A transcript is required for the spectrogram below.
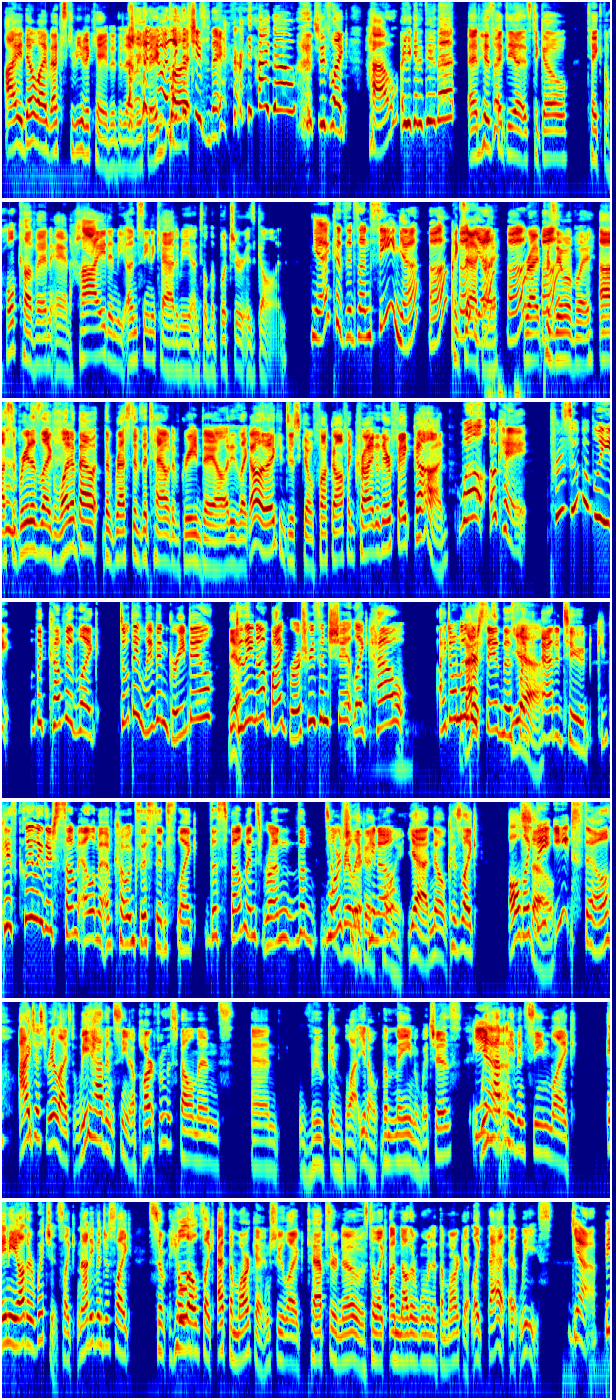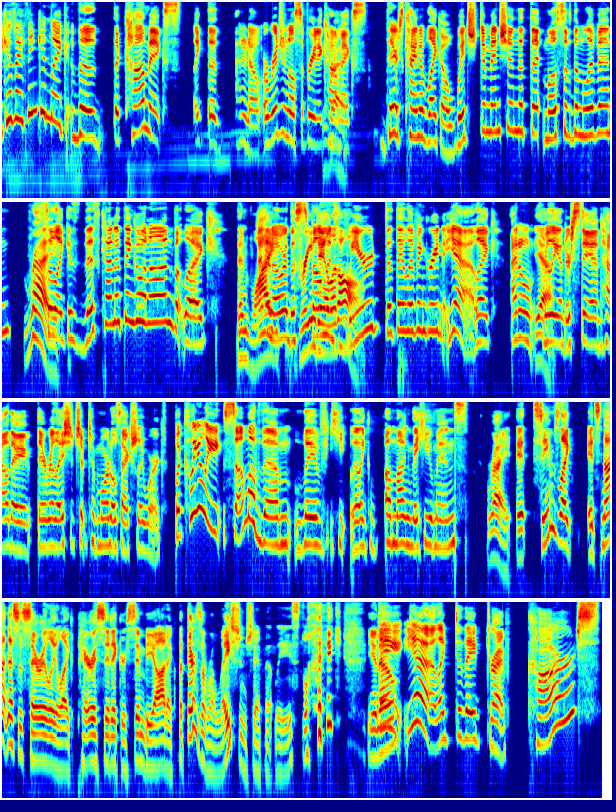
I know I'm excommunicated and everything, I know, I but like that she's there. I know." She's like, "How are you gonna do that?" And his idea is to go take the whole coven and hide in the Unseen Academy until the butcher is gone. yeah, because it's unseen, yeah? Huh? Uh, Exactly. yeah? Huh? Right, Huh? presumably. Uh, Sabrina's like, what about the rest of the town of Greendale? And he's like, oh, they can just go fuck off and cry to their fake god. Well, okay. Presumably, the coven, like, don't they live in Greendale? Yeah. Do they not buy groceries and shit? Like, how? I don't That's- understand this yeah. like attitude because clearly there's some element of coexistence. Like the Spellmans run the a mortuary, really good you know, point. Yeah, no, because like also like they eat still. I just realized we haven't seen apart from the Spellmans and Luke and Black, you know, the main witches. Yeah, We haven't even seen like any other witches. Like not even just like so Hilda's like at the market and she like taps her nose to like another woman at the market. Like that at least. Yeah, because I think in like the the comics, like the I don't know original Sabrina comics, there's kind of like a witch dimension that the, most of them live in. Right. So like, is this kind of thing going on? But like, then why I don't know. Are the Greendale Spellmans at all? weird that they live in Green? Yeah, like I don't Yeah. really understand how they their relationship to mortals actually works. But clearly, some of them live he- like among the humans. Right. It seems like it's not necessarily like parasitic or symbiotic, but there's a relationship at least. Like, you know, They, yeah, like do they drive cars?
